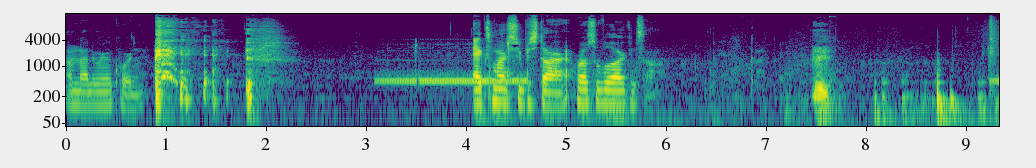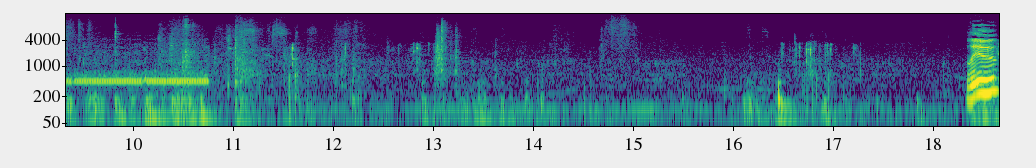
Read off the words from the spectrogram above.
I'm not even recording. X Mart Superstar, Russellville, Arkansas. Lou?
